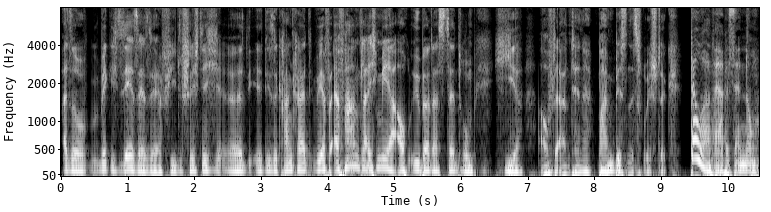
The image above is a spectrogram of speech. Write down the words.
also wirklich sehr, sehr, sehr vielschichtig, äh, die, diese Krankheit. Wir erfahren gleich mehr auch über das Zentrum hier auf der Antenne beim Business Frühstück. Dauerwerbesendung.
